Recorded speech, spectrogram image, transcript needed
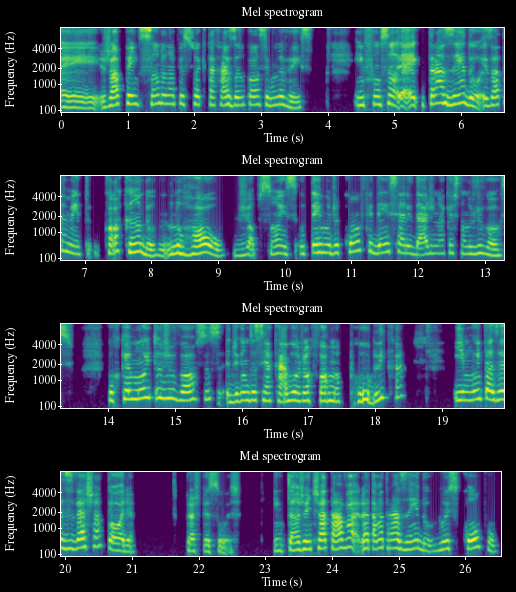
é, já pensando na pessoa que está casando pela segunda vez. Em função, é, é, trazendo exatamente, colocando no rol de opções o termo de confidencialidade na questão do divórcio. Porque muitos divórcios, digamos assim, acabam de uma forma pública e muitas vezes vexatória para as pessoas. Então, a gente já estava já tava trazendo no escopo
